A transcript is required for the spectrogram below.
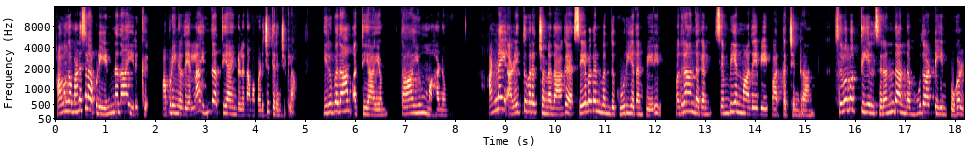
அவங்க மனசுல அப்படி என்னதான் இருக்கு அப்படிங்கறது எல்லாம் இந்த அத்தியாயங்களை நாம படிச்சு தெரிஞ்சுக்கலாம். இருபதாம் அத்தியாயம் தாயும் மகனும். அன்னை அழைத்து வரச் சொன்னதாக சேவகன் வந்து கூறியதன் பேரில் மதுராந்தகன் செம்பியன் மாதேவியை பார்க்கச் சென்றான். சிவபக்தியில் சிறந்த அந்த மூதாட்டியின் புகழ்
